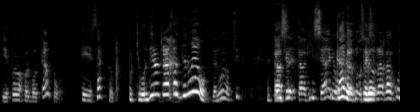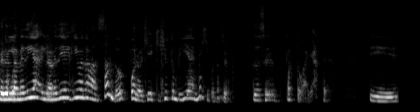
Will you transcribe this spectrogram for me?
Y después bajo el volcán, pues, exacto porque volvieron a trabajar de nuevo De nuevo, sí. Cada, entonces cier- cada 15 años, Claro, cada- pero, juntos, pero en la medida en la medida que iban avanzando, bueno, es que, es que Houston vivía en México también. Sí. Entonces, Puerto Vallarta, creo. Y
